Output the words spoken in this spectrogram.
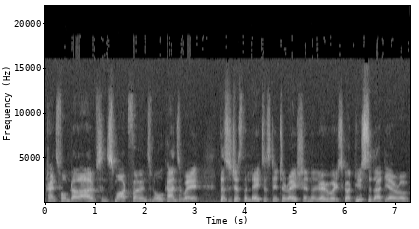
transformed our lives and smartphones and all kinds of way. This is just the latest iteration. Everybody's got used to the idea of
